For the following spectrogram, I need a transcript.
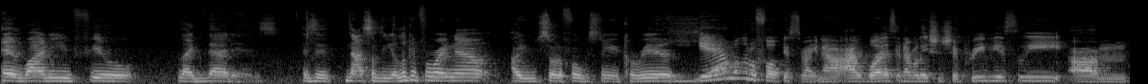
And why do you feel like that is? Is it not something you're looking for right now? Are you sort of focused on your career? Yeah, I'm a little focused right now. I was in a relationship previously. Um,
